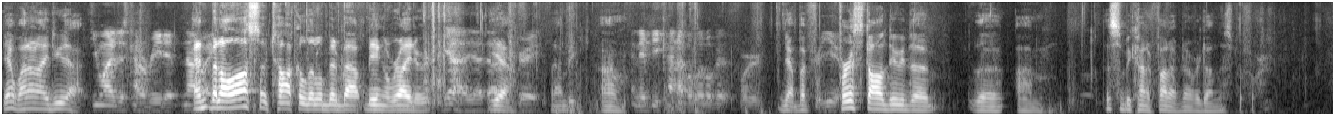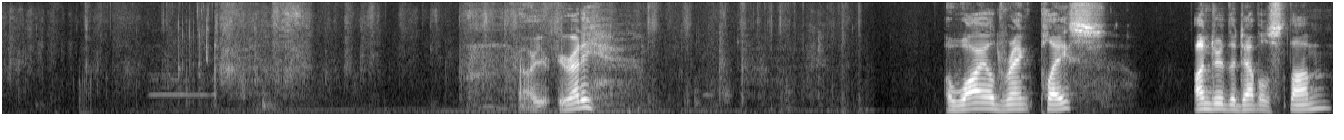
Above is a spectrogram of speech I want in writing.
Yeah, why don't I do that? If you want to just kind of read it. And, like, but I'll also talk a little bit about being a writer. Yeah, yeah, that'd yeah, be great. That'd be, um, and it'd be kind of a little bit for Yeah, but for you. first I'll do the, the um, this will be kind of fun. I've never done this before. Are you, you ready? A wild, rank place under the Devil's Thumb,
